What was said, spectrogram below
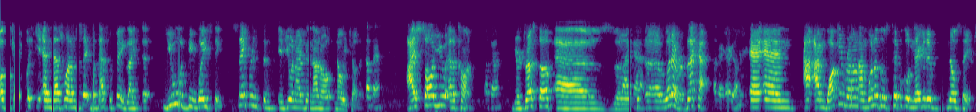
Okay, and that's what I'm saying. But that's the thing. Like uh, you would be wasting. Say for instance, if you and I did not know, know each other, Okay. I saw you at a con. Okay. You're dressed up as uh, Black uh, whatever, black hat. Okay. There you go. and, and I, I'm walking around. I'm one of those typical negative no sayers.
